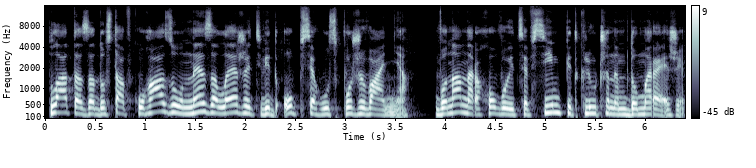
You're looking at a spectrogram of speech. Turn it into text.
Плата за доставку газу не залежить від обсягу споживання. Вона нараховується всім підключеним до мережі.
